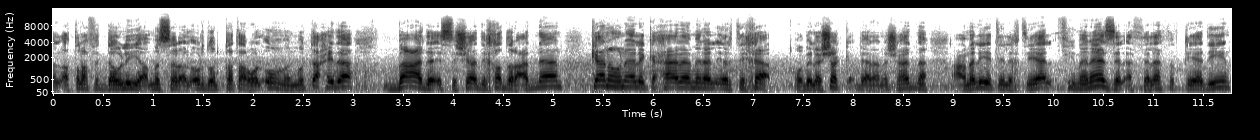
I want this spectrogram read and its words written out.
الأطراف الدولية مصر الأردن قطر والأمم المتحدة بعد استشهاد خضر عدنان. كان هنالك حالة من الارتخاء وبلا شك بأننا شاهدنا عملية الاغتيال في منازل الثلاثة قياديين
